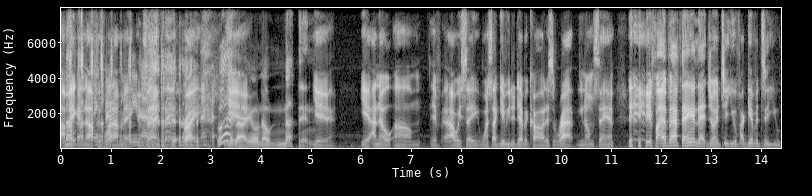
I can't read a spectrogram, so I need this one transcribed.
I make enough is what I make. Exactly, enough. Exactly. Right. What? Yeah. Nah, you don't know nothing. Yeah. Yeah, I know. Um, if I always say, once I give you the debit card, it's a wrap. You know what I'm saying? if I ever have to hand that joint to you, if I give it to you,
